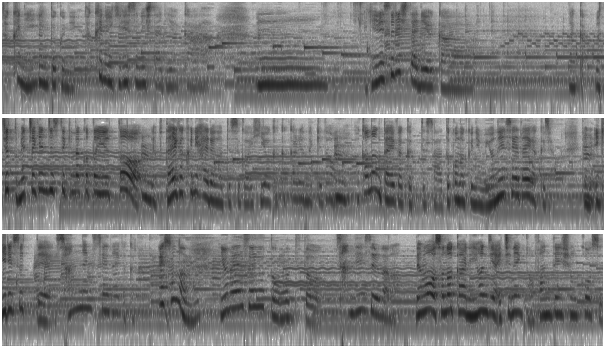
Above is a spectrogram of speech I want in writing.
特に？うん特に。特にイギリスにした理由か。うーん。イギリスにした理由か。なんかまあちょっとめっちゃ現実的なこと言うと、うん。やっぱ大学に入るのってすごい費用がかかるんだけど、うん。他の大学ってさどこの国も4年生大学じゃん。でもうん。イギリスって3年生大学なのえそうなの？?4 年生だと思ってた。わ3年生な。のでもその代わり日本人は1年間ファンデーションコースっ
